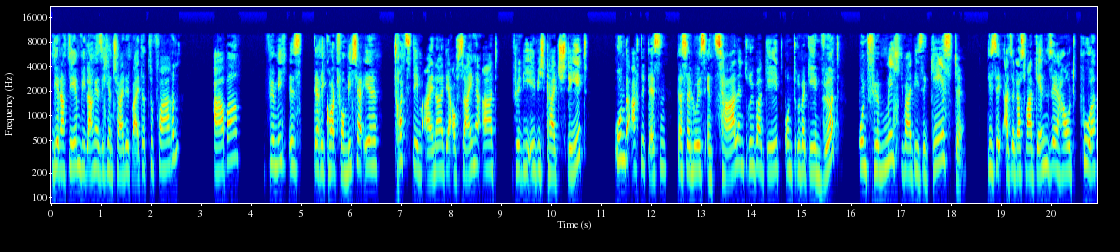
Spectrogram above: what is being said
je nachdem, wie lange er sich entscheidet, weiterzufahren. Aber für mich ist der Rekord von Michael trotzdem einer, der auf seine Art für die Ewigkeit steht, unbeachtet dessen, dass er Louis in Zahlen drüber geht und drüber gehen wird. Und für mich war diese Geste, diese, also das war Gänsehaut pur,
